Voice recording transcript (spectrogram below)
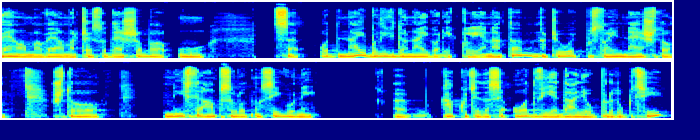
veoma, veoma često dešava u sa, od najboljih do najgorih klijenata, znači uvek postoji nešto što niste apsolutno sigurni kako će da se odvije dalje u produkciji,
